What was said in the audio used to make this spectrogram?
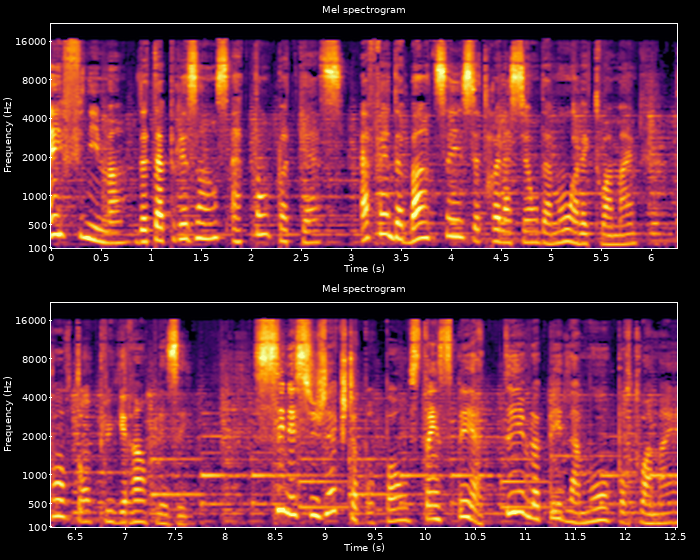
infiniment de ta présence à ton podcast afin de bâtir cette relation d'amour avec toi-même pour ton plus grand plaisir. Si les sujets que je te propose t'inspirent à développer de l'amour pour toi-même,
